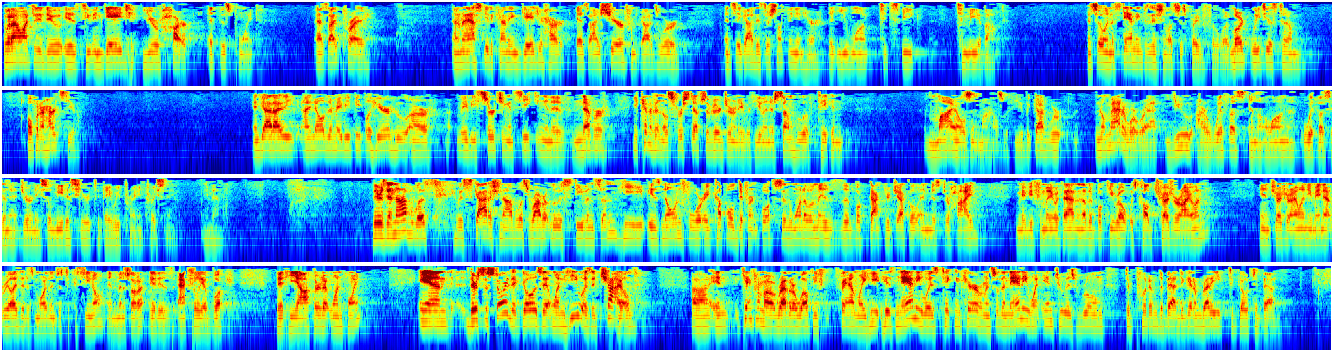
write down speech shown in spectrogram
What I want you to do is to engage your heart at this point. As I pray, and I'm going to ask you to kind of engage your heart as I share from God's Word and say, God, is there something in here that you want to speak to me about? And so, in a standing position, let's just pray before the Lord. Lord, we just um, open our hearts to you. And God, I, I know there may be people here who are maybe searching and seeking and have never, you're kind of in those first steps of their journey with you, and there's some who have taken miles and miles with you. But God, we're, no matter where we're at, you are with us and along with us in that journey. So meet us here today, we pray in Christ's name. Amen. There's a novelist, he was Scottish novelist, Robert Louis Stevenson. He is known for a couple different books, and one of them is the book Dr. Jekyll and Mr. Hyde. You may be familiar with that. Another book he wrote was called Treasure Island. In Treasure Island, you may not realize it is more than just a casino in Minnesota. It is actually a book that he authored at one point. And there's a story that goes that when he was a child, uh, and came from a rather wealthy family. He, his nanny was taking care of him, and so the nanny went into his room to put him to bed, to get him ready to go to bed.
